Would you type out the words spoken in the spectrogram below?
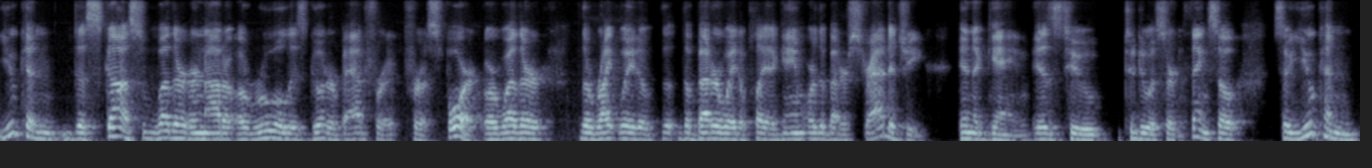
you can discuss whether or not a, a, rule is good or bad for a, for a sport or whether the right way to the, the better way to play a game or the better strategy in a game is to to do a certain thing. So so you can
